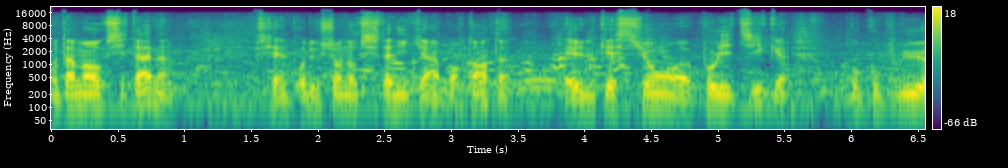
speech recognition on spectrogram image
notamment occitane, puisqu'il y a une production en Occitanie qui est importante, et une question politique beaucoup plus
